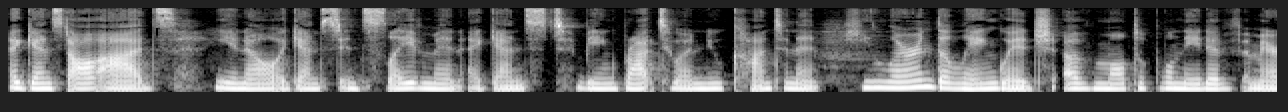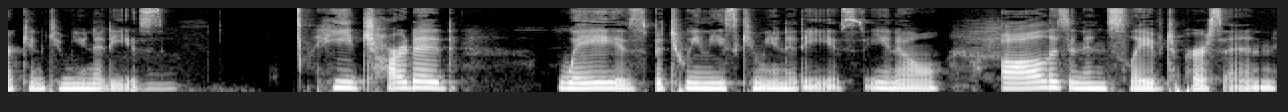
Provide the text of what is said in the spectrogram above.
against all odds, you know, against enslavement, against being brought to a new continent. He learned the language of multiple Native American communities. Mm-hmm. He charted ways between these communities, you know, all as an enslaved person,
